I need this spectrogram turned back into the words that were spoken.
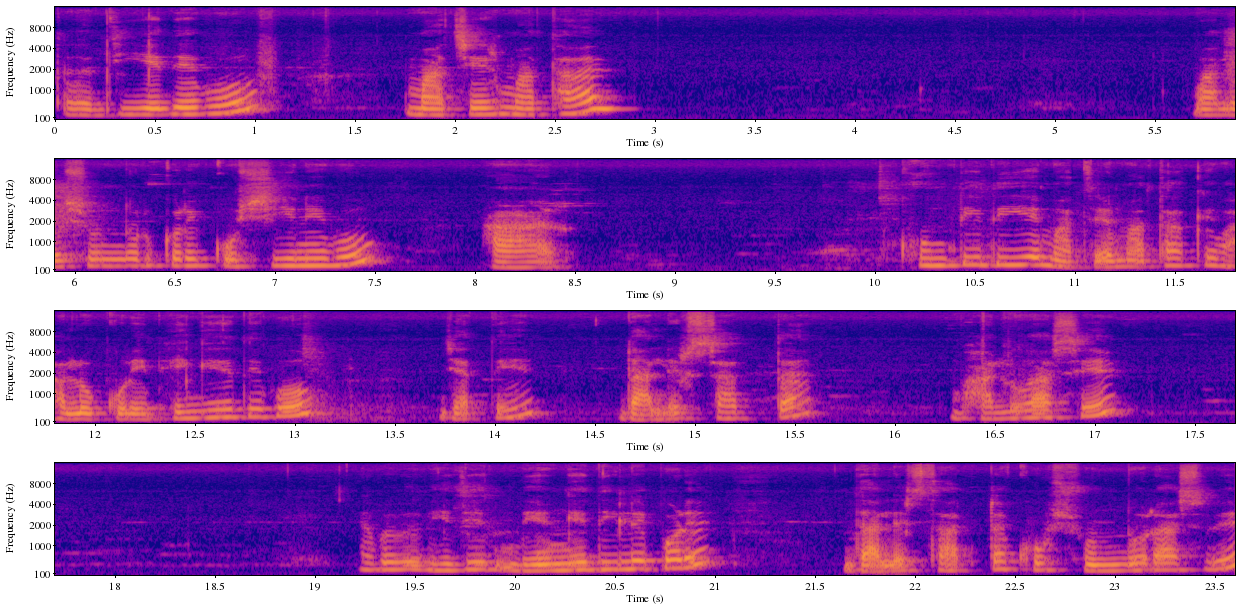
তো দিয়ে দেব মাছের মাথায়। ভালো সুন্দর করে কষিয়ে নেব। আর খুন্তি দিয়ে মাছের মাথাকে ভালো করে ভেঙে দেব যাতে ডালের স্বাদটা ভালো আসে। এভাবে ভেজে, ভেঙে দিলে পরে ডালের স্বাদটা খুব সুন্দর আসবে।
